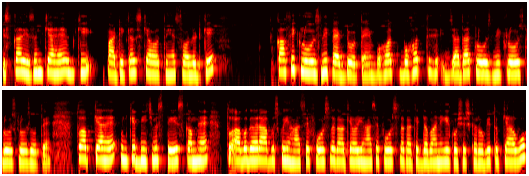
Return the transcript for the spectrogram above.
इसका रीज़न क्या है? उनकी पार्टिकल्स क्या होते हैं? सॉलिड के। काफ़ी क्लोजली पैक्ड होते हैं, बहुत बहुत ज़्यादा क्लोजली क्लोज क्लोज क्लोज होते हैं। तो अब क्या है, उनके बीच में स्पेस कम है। तो अब अगर आप उसको यहाँ से फोर्स लगा के और यहाँ से फोर्स लगा के दबाने की कोशिश करोगे तो क्या वो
